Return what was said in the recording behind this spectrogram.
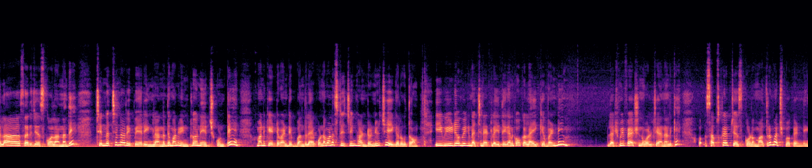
ఎలా సరి చేసుకోవాలన్నది చిన్న చిన్న రిపేరింగ్లు అన్నది మనం ఇంట్లో నేర్చుకుంటే మనకి ఎటువంటి ఇబ్బంది లేకుండా మనం స్టిచ్చింగ్ కంటిన్యూ చేయగలుగుతాం. ఈ వీడియో మీకు నచ్చినట్లయితే కనుక ఒక లైక్ ఇవ్వండి. లక్ష్మీ ఫ్యాషన్ వరల్డ్ ఛానల్కి సబ్స్క్రైబ్ చేసుకోవడం మాత్రం మర్చిపోకండి.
